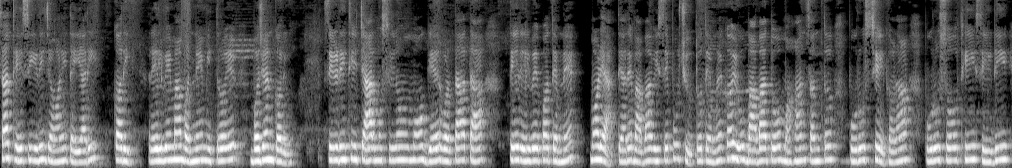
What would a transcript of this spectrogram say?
સાથે શિરડી જવાની તૈયારી કરી. રેલવેમાં બંને મિત્રોએ ભજન કર્યું. શિરડીથી ચાર મુસ્લિમો ઘેર વળતા હતા. તે રેલવે પર તેમને મળ્યા. ત્યારે બાબા વિશે પૂછ્યું. તો તેમણે કહ્યું, બાબા તો મહાન સંત પુરુષ છે. ઘણા પુરુષોથી શિરડી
